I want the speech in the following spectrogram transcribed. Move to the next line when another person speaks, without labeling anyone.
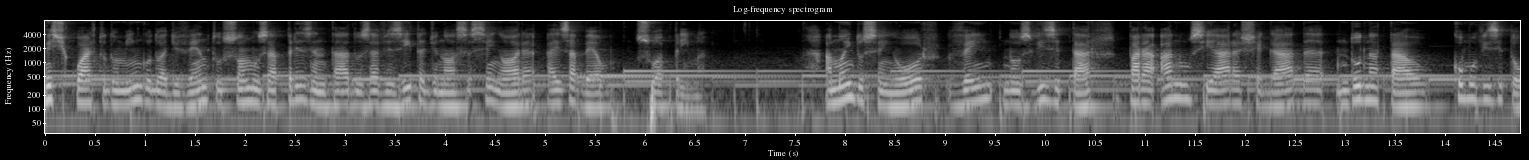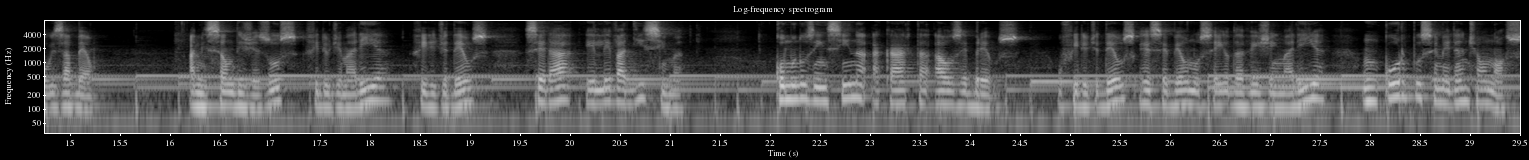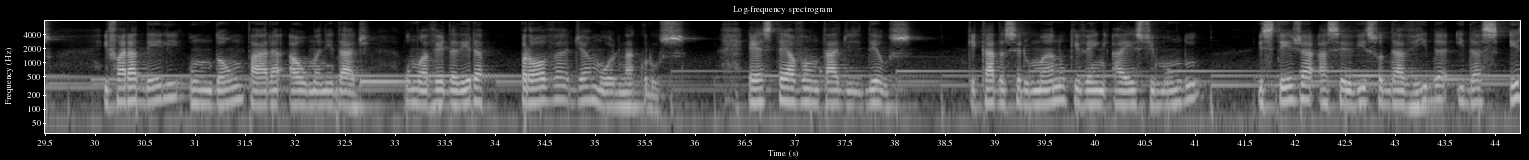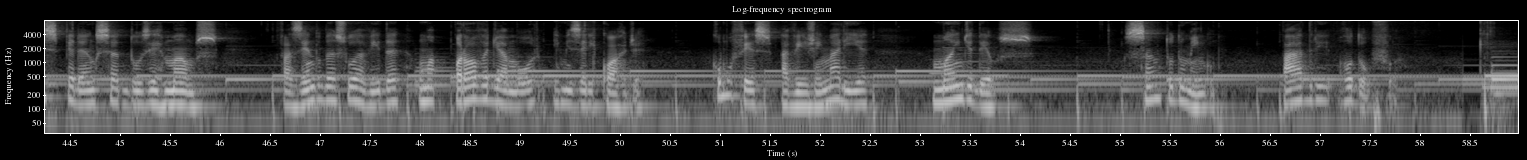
Neste quarto domingo do Advento, somos apresentados à visita de Nossa Senhora a Isabel, sua prima. A Mãe do Senhor vem nos visitar para anunciar a chegada do Natal, como visitou Isabel. A missão de Jesus, filho de Maria, filho de Deus, será elevadíssima, como nos ensina a carta aos Hebreus. O Filho de Deus recebeu no seio da Virgem Maria um corpo semelhante ao nosso e fará dele um dom para a humanidade, uma verdadeira prova de amor na cruz. Esta é a vontade de Deus, que cada ser humano que vem a este mundo esteja a serviço da vida e das esperanças dos irmãos, fazendo da sua vida uma prova de amor e misericórdia, como fez a Virgem Maria, Mãe de Deus. Santo Domingo, Padre Rodolfo.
